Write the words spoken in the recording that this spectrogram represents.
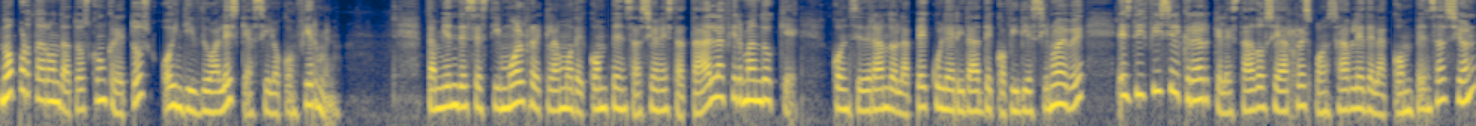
no aportaron datos concretos o individuales que así lo confirmen. También desestimó el reclamo de compensación estatal, afirmando que, considerando la peculiaridad de COVID-19, es difícil creer que el Estado sea responsable de la compensación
